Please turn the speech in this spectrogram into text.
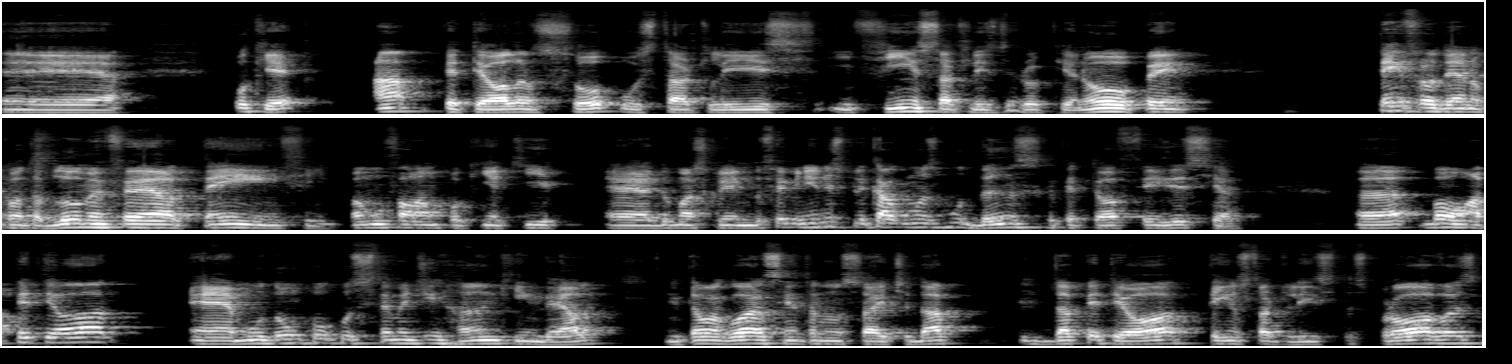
É... Porque a PTO lançou o Start List, enfim, Start List do European Open. Tem Frodeno contra Blumenfeld, tem, enfim. Vamos falar um pouquinho aqui é, do masculino e do feminino e explicar algumas mudanças que a PTO fez esse ano. Uh, bom, a PTO é, mudou um pouco o sistema de ranking dela. Então agora você entra no site da, da PTO, tem o start list das provas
